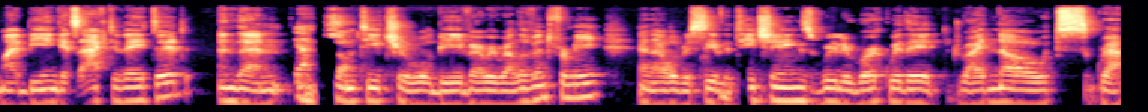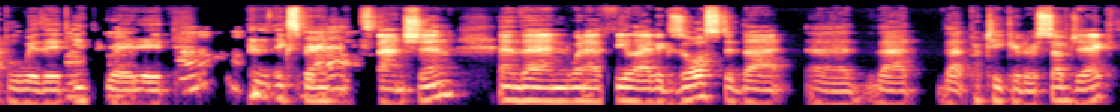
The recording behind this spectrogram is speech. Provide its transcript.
my being gets activated, and then Yeah. some teacher will be very relevant for me, and I will receive the teachings, really work with it, write notes, grapple with it, Uh-huh. integrate it, Ah, experience Yeah. the expansion and then when i feel i've exhausted that uh, that that particular subject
